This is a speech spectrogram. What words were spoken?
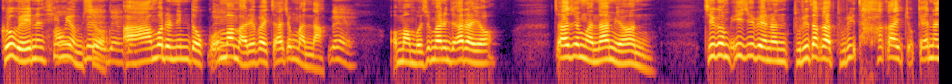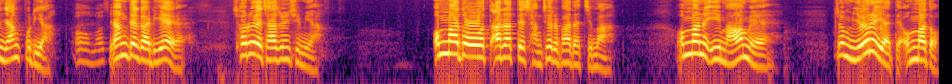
그 외에는 힘이 아, 없어. 네, 네, 네. 아무런 힘도 없고, 네. 엄마 말해봐야 짜증만 나. 네. 엄마 무슨 말인지 알아요? 짜증만 나면 지금 이 집에는 둘이 다가 둘이 다가 쫓겨난 양뿔이야. 어, 맞아요. 양대가리에 서로의 자존심이야. 엄마도 딸한테 상처를 받았지만 엄마는 이 마음에 좀 열어야 돼. 엄마도.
